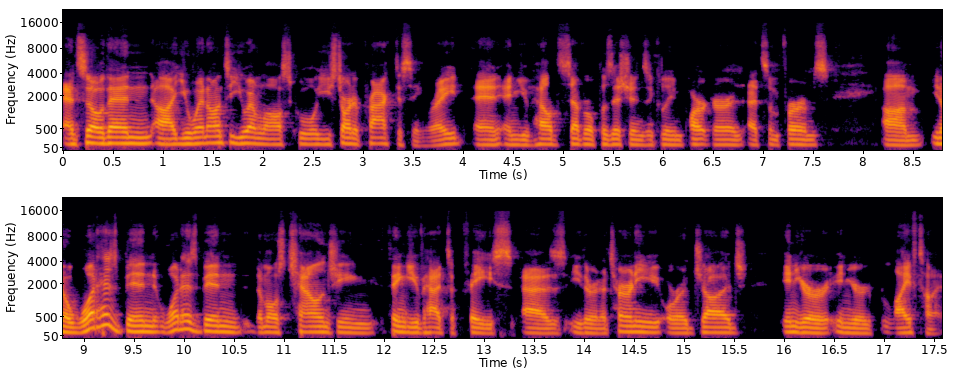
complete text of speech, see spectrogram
And so then uh, you went on to UM Law School. You started practicing, right? And and you've held several positions, including partner at some firms. Um, you know what has been what has been the most challenging thing you've had to face as either an attorney or a judge in your in your lifetime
